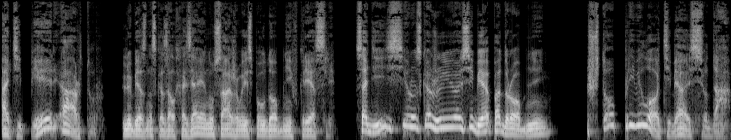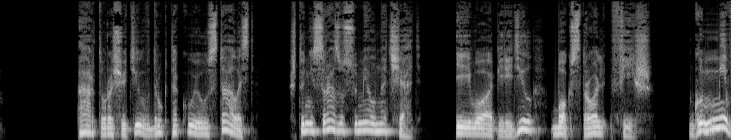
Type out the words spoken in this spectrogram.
«А теперь, Артур», — любезно сказал хозяин, усаживаясь поудобней в кресле, — «садись и расскажи о себе подробней. Что привело тебя сюда?» Артур ощутил вдруг такую усталость, что не сразу сумел начать, и его опередил бокстроль Фиш. «Гуммив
